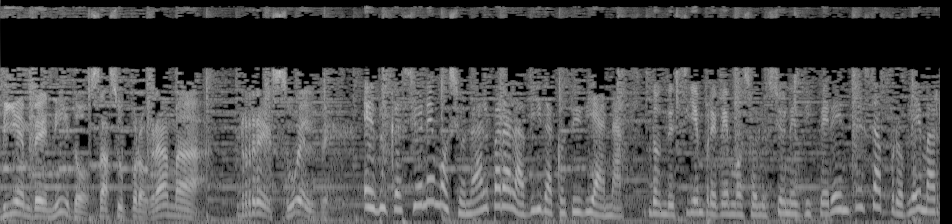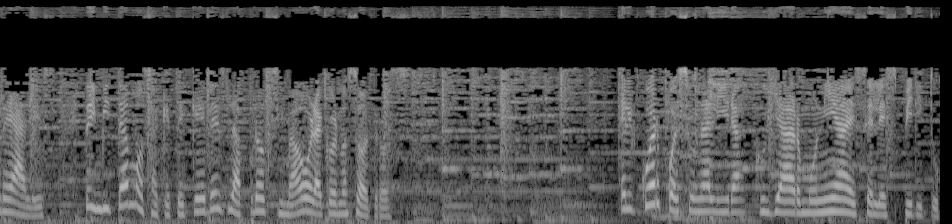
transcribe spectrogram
Bienvenidos a su programa Resuelve. Educación emocional para la vida cotidiana, donde siempre vemos soluciones diferentes a problemas reales. Te invitamos a que te quedes la próxima hora con nosotros. El cuerpo es una lira cuya armonía es el espíritu.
